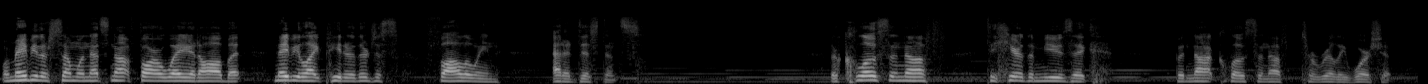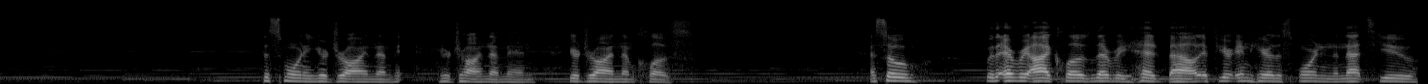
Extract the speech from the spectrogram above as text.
or maybe there's someone that's not far away at all, but maybe like Peter, they're just following at a distance. They're close enough to hear the music, but not close enough to really worship. This morning you're drawing them you're drawing them in. You're drawing them close. And so with every eye closed, with every head bowed, if you're in here this morning and that's you,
